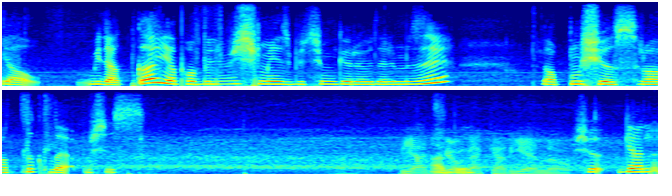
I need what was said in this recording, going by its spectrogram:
Ya bir dakika yapabilmiş miyiz bütün görevlerimizi? Yapmışız. Rahatlıkla yapmışız. Hadi. Şu gel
